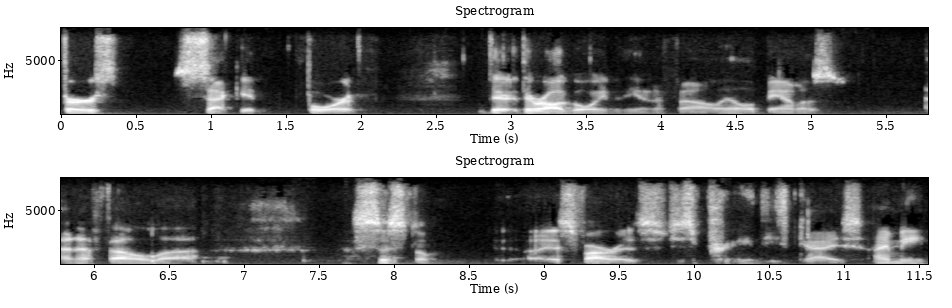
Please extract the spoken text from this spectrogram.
first, second, fourth. They're they're all going to the NFL. Alabama's NFL uh, system uh, as far as just bringing these guys. I mean,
